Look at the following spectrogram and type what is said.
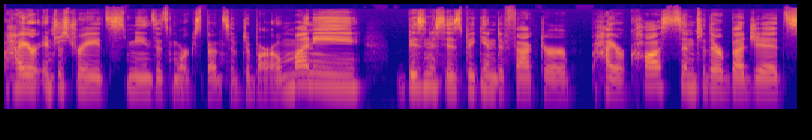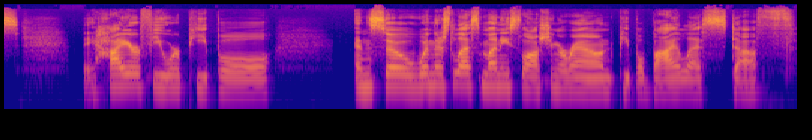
higher interest rates means it's more expensive to borrow money. Businesses begin to factor higher costs into their budgets. They hire fewer people. And so when there's less money sloshing around, people buy less stuff.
